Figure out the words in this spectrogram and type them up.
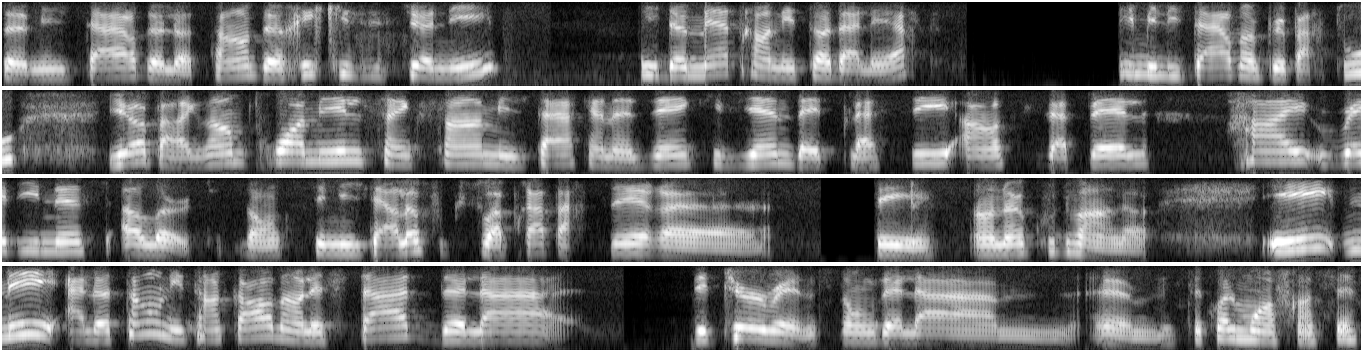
militaires de l'OTAN de réquisitionner et de mettre en état d'alerte militaires d'un peu partout. Il y a, par exemple, 3500 militaires canadiens qui viennent d'être placés en ce qu'ils appellent High Readiness Alert. Donc, ces militaires-là, il faut qu'ils soient prêts à partir euh, en un coup de vent. Là. Et, mais à l'OTAN, on est encore dans le stade de la deterrence, donc de la... Euh, c'est quoi le mot en français?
